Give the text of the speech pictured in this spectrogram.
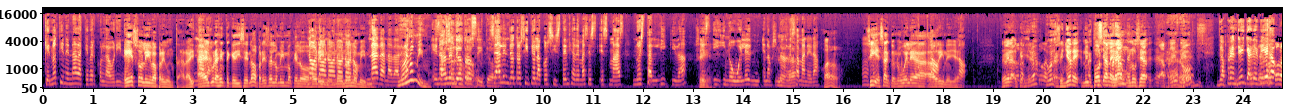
que no tiene nada que ver con la orina. Eso le iba a preguntar. Hay, alguna gente que dice, no, pero eso es lo mismo que los No, no, orines. no, no, no, es lo no. mismo. Nada, nada. No es lo mismo. en Salen de otro sitio. Salen de otro sitio. La consistencia, además, es, es más, no es tan líquida Sí. es- y, y no huele en, en absoluto de esa manera. Wow. Sí, exacto, no huele a, a No, orines ya. no. De verdad, que- ves. señores, no importa se la edad, uno se aprende. Claro. Yo aprendí, ya de Eh, vieja, doctora,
